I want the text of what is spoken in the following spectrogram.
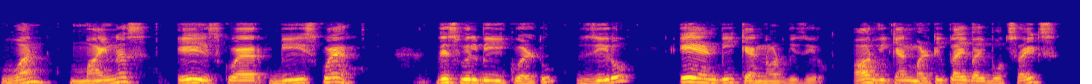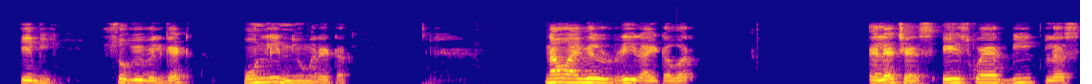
1 minus a square b square. This will be equal to 0. a and b cannot be 0 or we can multiply by both sides ab. So we will get only numerator. Now I will rewrite our LHS a square b plus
